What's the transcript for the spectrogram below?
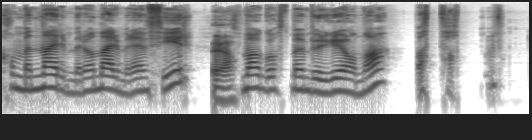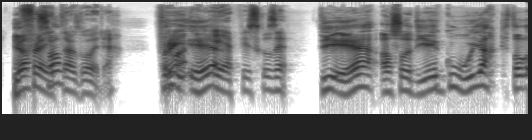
komme nærmere og nærmere en fyr Ja. som har gått med en burger i hånda. og tatt Ja, fløyt av gårde. For Det de var er, episk å se. de er, altså, de er gode jakter.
